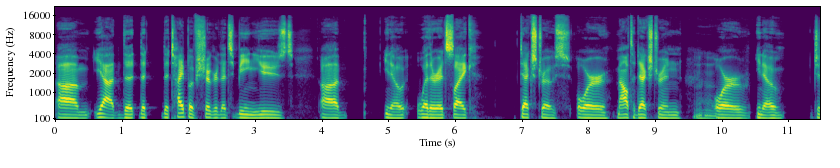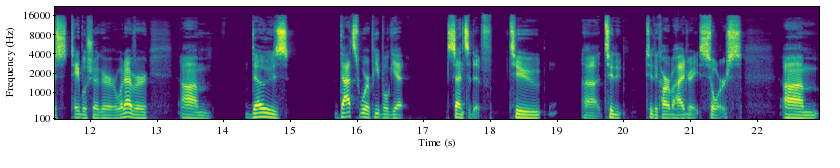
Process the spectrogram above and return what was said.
um, yeah, the the the type of sugar that's being used, uh, you know, whether it's like dextrose or maltodextrin Mhm. or you know just table sugar or whatever, um, those that's where people get sensitive to uh, to to the carbohydrate source. Um,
